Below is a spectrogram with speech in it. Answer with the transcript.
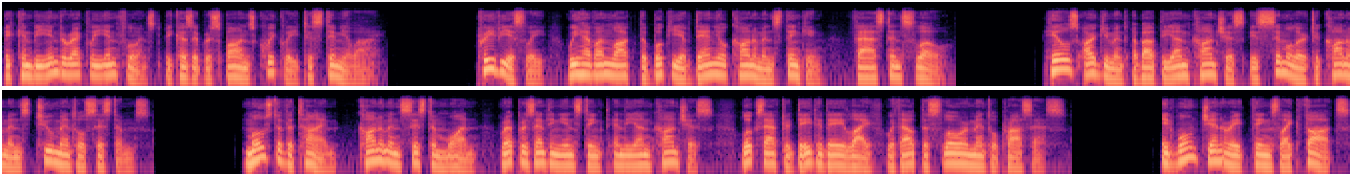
it can be indirectly influenced because it responds quickly to stimuli. Previously, we have unlocked the bookie of Daniel Kahneman's thinking, fast and slow. Hill's argument about the unconscious is similar to Kahneman's two mental systems. Most of the time, Kahneman's System 1, representing instinct and the unconscious, looks after day-to-day -day life without the slower mental process. It won't generate things like thoughts,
